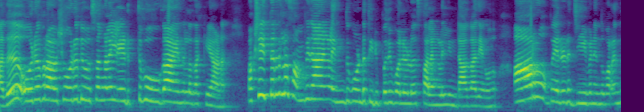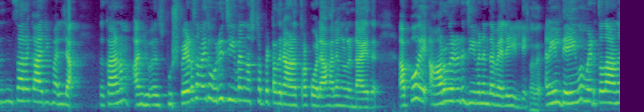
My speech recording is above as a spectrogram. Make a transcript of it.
അത് ഓരോ പ്രാവശ്യം ഓരോ ദിവസങ്ങളിൽ എടുത്തു പോവുക എന്നുള്ളതൊക്കെയാണ്. പക്ഷെ ഇത്തരത്തിലുള്ള സംവിധാനങ്ങൾ എന്തുകൊണ്ട് തിരുപ്പതി പോലെയുള്ള സ്ഥലങ്ങളിൽ ഉണ്ടാകാതെയാകുന്നു ആറു പേരുടെ ജീവൻ എന്ന് പറയുന്നത് നിസ്സാര കാര്യമല്ല കാരണം പുഷ്പയുടെ സമയത്ത് ഒരു ജീവൻ നഷ്ടപ്പെട്ടതിനാണ് ഇത്ര കോലാഹലങ്ങൾ ഉണ്ടായത്. അപ്പോൾ ആറുപേരുടെ ജീവൻ എന്താ വിലയില്ലേ. അല്ലെങ്കിൽ ദൈവം എടുത്തതാണ്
